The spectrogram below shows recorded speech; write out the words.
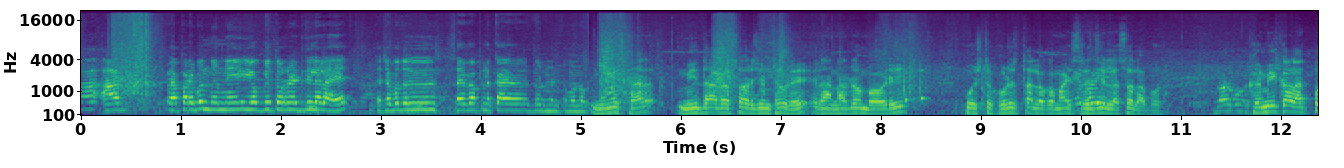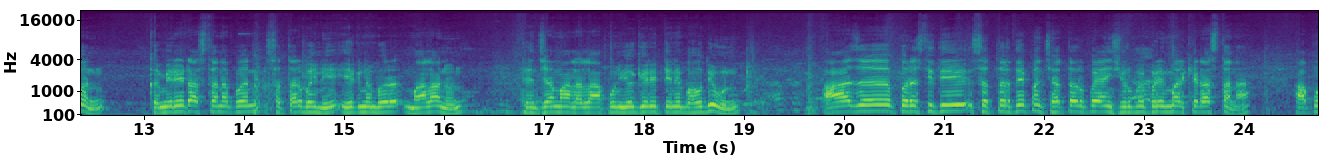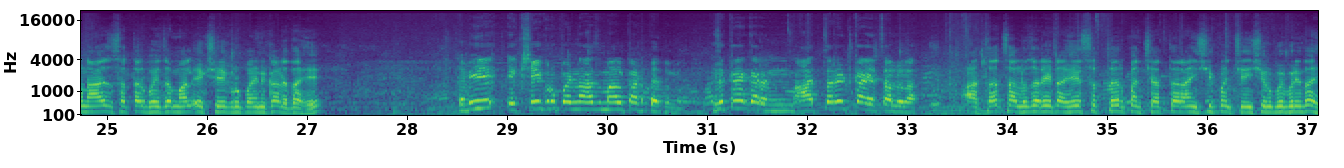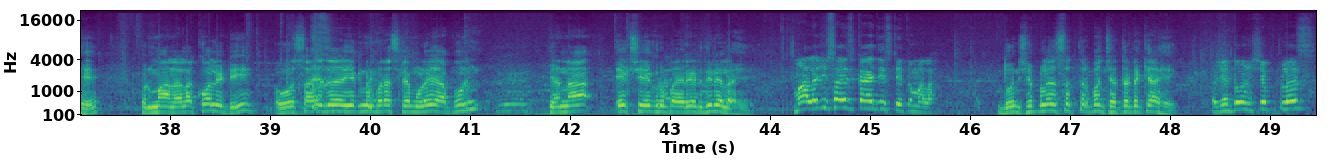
आज व्यापारी बंधूंनी योग्य तो रेट दिलेला आहे. त्याच्याबद्दल साहेब आपलं काय दोन मिनिटं म्हणून नमस्कार मी दादा अर्जुन ठवरे राहणार डोंबावाडी पोस्ट खोडूज तालुका माहेश्वर जिल्हा सोलापूर. कमी काळात पण कमी रेट असताना पण सत्तार बहिणी एक नंबर माल आणून त्यांच्या मालाला आपण योग्य रीतीने भाव देऊन आज परिस्थिती सत्तर ते पंच्याहत्तर रुपये ऐंशी रुपयेपर्यंत मार्केट असताना आपण आज सत्तार भाईचा माल एकशे एक रुपयाने काढत आहे. तरी एकशे एक रुपयांना आज माल काढताय तुम्ही. त्याचं काय कारण? आजचा रेट काय आहे चालूला? आता चालूचा रेट आहे सत्तर पंच्याहत्तर ऐंशी पंच्याऐंशी रुपयेपर्यंत आहे. पण मालाला क्वालिटी व साईज एक नंबर असल्यामुळे आपण यांना एकशे एक रुपया रेट दिलेला आहे. मालाची साईज काय दिसते तुम्हाला? दोनशे प्लस सत्तर पंच्याहत्तर टक्के आहे. म्हणजे दोनशे प्लस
